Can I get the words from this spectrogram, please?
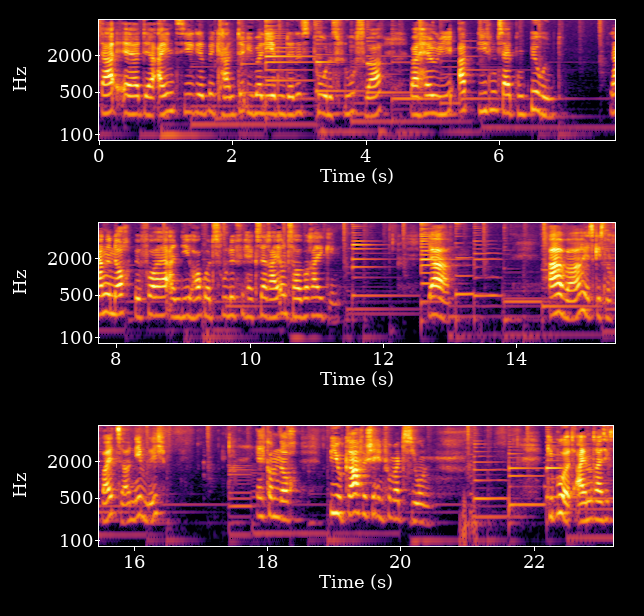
Da er der einzige bekannte Überlebende des Todesfluchs war, war Harry ab diesem Zeitpunkt berühmt. Lange noch, bevor er an die Hogwarts-Schule für Hexerei und Zauberei ging. Ja, aber jetzt geht's noch weiter, nämlich jetzt kommen noch Biografische Informationen. Geburt 31.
